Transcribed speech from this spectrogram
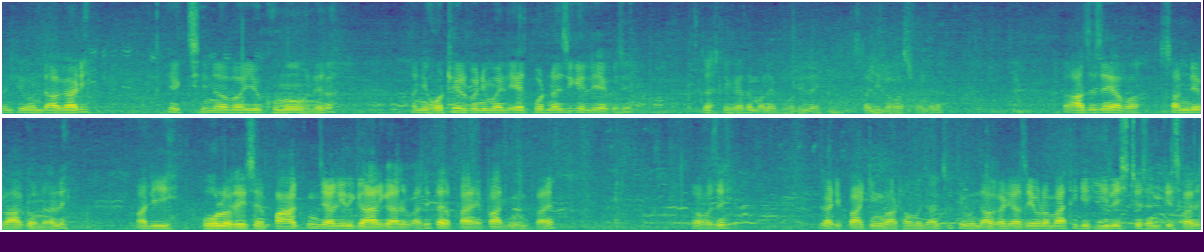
अनि त्योभन्दा अगाडि एकछिन अब यो घुमौँ भनेर अनि होटेल पनि मैले एयरपोर्ट नजिकै लिएको छु। जसले गर्दा मलाई भोलिलाई सजिलो होस् भनेर आज चाहिँ अब सन्डे भएको हुनाले अलि होलो रहेछ। पार्किङ चाहिँ अलिकति गाह्रो गाह्रो भएको थियो तर पाएँ पार्किङ पाएँ। अब चाहिँ गाडी पार्किङ भएको ठाउँमा जान्छु। त्योभन्दा अगाडि अझ एउटा माथिको हिल स्टेसन के छ अरे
